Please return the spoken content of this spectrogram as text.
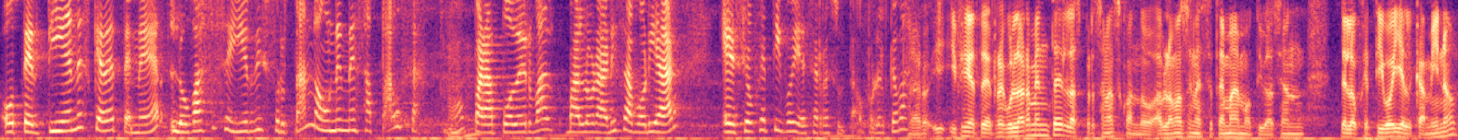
o te tienes que detener, lo vas a seguir disfrutando aún en esa pausa, ¿no? Para poder valorar y saborear ese objetivo y ese resultado por el que vas. Claro, y, y, fíjate, regularmente las personas cuando hablamos en este tema de motivación del objetivo y el camino,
